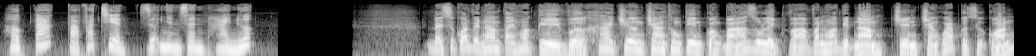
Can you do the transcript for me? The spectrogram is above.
hợp tác và phát triển giữa nhân dân hai nước. Đại sứ quán Việt Nam tại Hoa Kỳ vừa khai trương trang thông tin quảng bá du lịch và văn hóa Việt Nam trên trang web của sứ quán.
